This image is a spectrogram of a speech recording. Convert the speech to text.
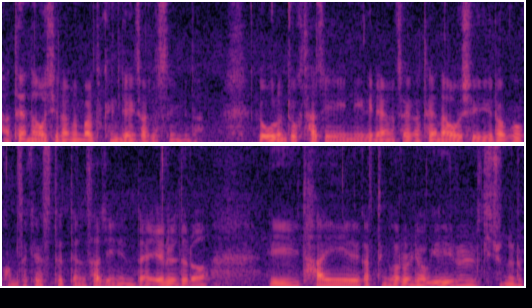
아, 대나웃이라는 말도 굉장히 자주 쓰입니다. 그 오른쪽 사진이 그냥 제가 대나웃이라고 검색했을 때뜬 사진인데 예를 들어 이 타일 같은 거를 여기를 기준으로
